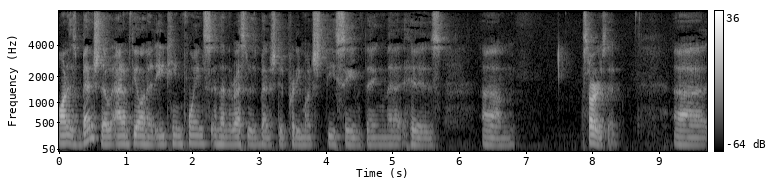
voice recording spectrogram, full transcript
On his bench, though, Adam Thielen had 18 points, and then the rest of his bench did pretty much the same thing that his um, starters did. Uh,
